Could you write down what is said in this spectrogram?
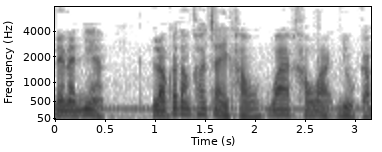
ดังนั้นเนี่ยเราก็ต้องเข้าใจเขาว่าเขาอะอยู่กับ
